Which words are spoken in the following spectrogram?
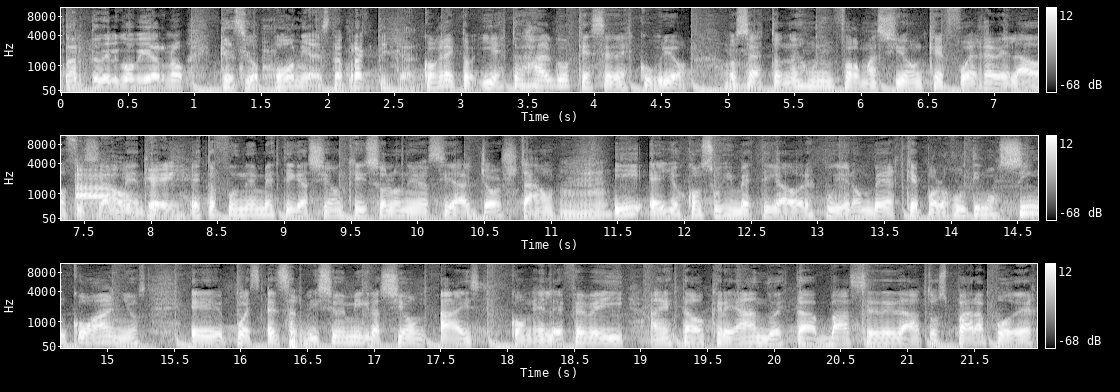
parte del gobierno que se opone a esta práctica. Correcto, y esto es algo que se descubrió. O sea, esto no es una información que fue revelada ah, oficialmente. Esto fue una investigación que hizo la Universidad Georgetown y ellos con sus investigadores pudieron ver que por los últimos cinco años, eh, pues el Servicio de Inmigración ICE con el FBI han estado creando esta base de datos para poder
